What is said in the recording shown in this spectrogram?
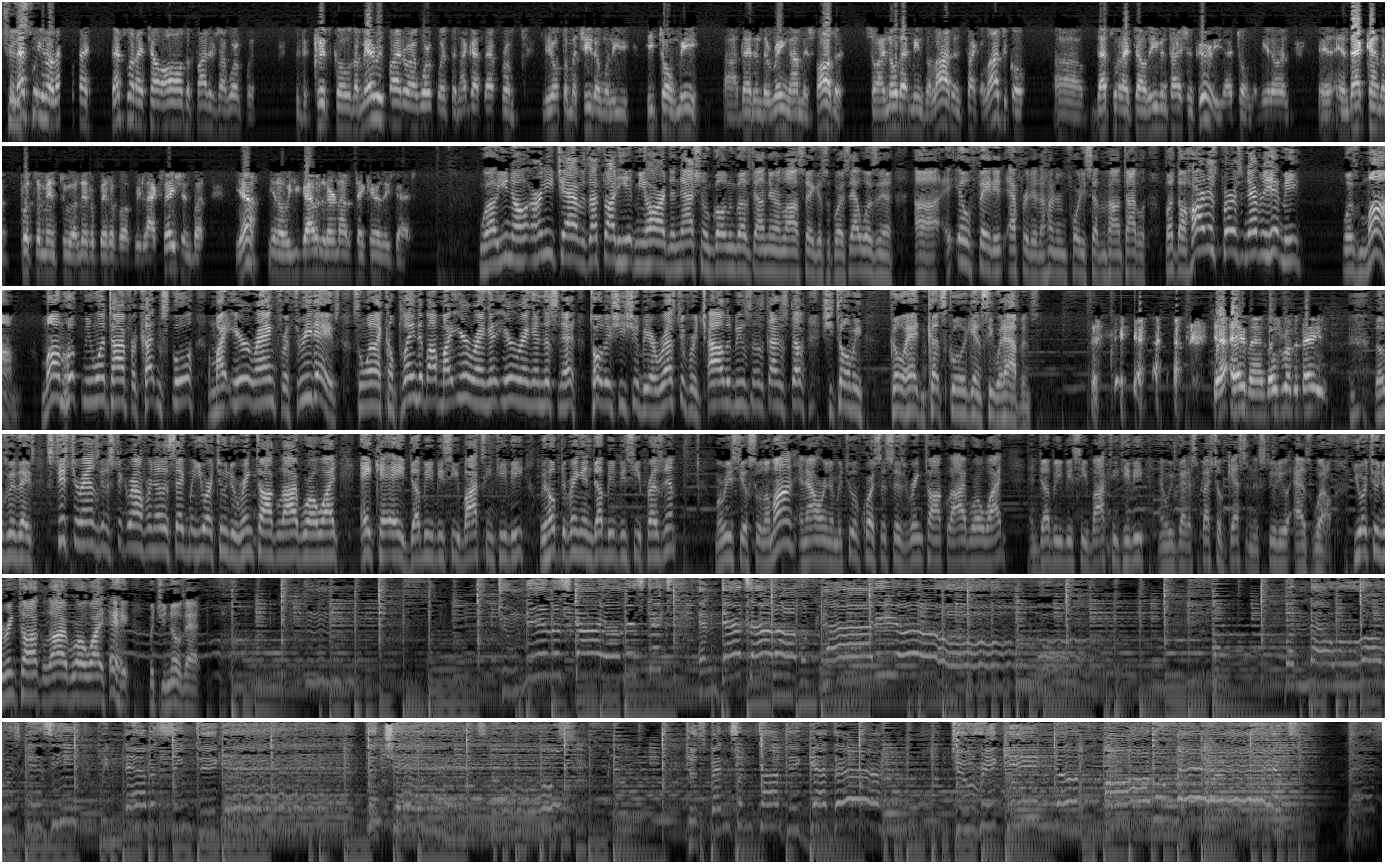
True. And that's what you know. That's what I that's what I tell all the fighters I work with, the Klitschko's. I mean, every fighter I work with, and I got that from Lyoto Machida when he he told me uh, that in the ring I'm his father. So I know that means a lot. And psychological, uh, that's what I tell even Tyson Fury. I told him, you know, and and, and that kind of puts them into a little bit of a relaxation. But yeah, you know, you got to learn how to take care of these guys. Well, you know, Ernie Chavez, I thought he hit me hard in the National Golden Gloves down there in Las Vegas. Of course, that was an uh, ill-fated effort at 147 pound title. But the hardest person ever to hit me was mom. Mom hooked me one time for cutting school. and My ear rang for three days. So when I complained about my ear ringing, ear ringing, this and that, told her she should be arrested for child abuse and this kind of stuff. She told me, go ahead and cut school again, see what happens. Yeah, hey man, those were the days. Those were the days. Stitch Duran's going to stick around for another segment. You are tuned to Ring Talk Live Worldwide, aka WBC Boxing TV. We hope to bring in WBC President Mauricio Sulaiman in hour number two. Of course, this is Ring Talk Live Worldwide and WBC Boxing TV, and we've got a special guest in the studio as well. You are tuned to Ring Talk Live Worldwide. Hey, but you know that.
